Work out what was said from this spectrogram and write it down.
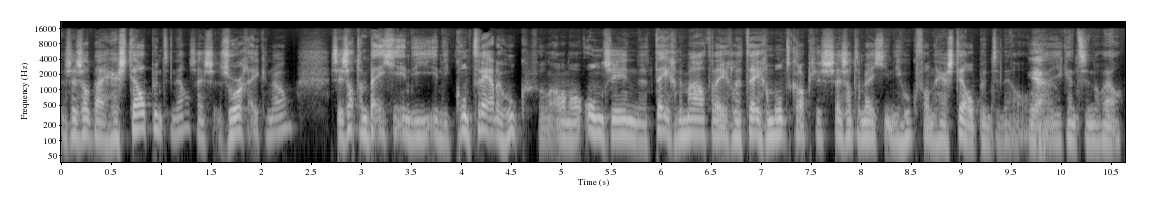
zij zat bij herstel.nl. Zij is zorgeconoom. Zij zat een beetje in die, in die contraire hoek van allemaal onzin, tegen de maatregelen, tegen mondkapjes. Zij zat een beetje in die hoek van herstel.nl. Ja. je kent ze nog wel.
